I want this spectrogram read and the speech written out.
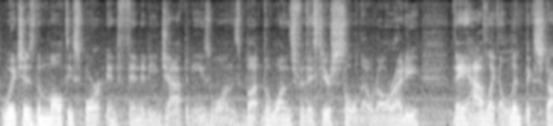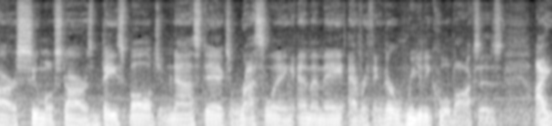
which is the multi-sport infinity japanese ones but the ones for this year sold out already. They have like olympic stars sumo stars baseball gymnastics wrestling mma everything. They're really cool boxes. I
